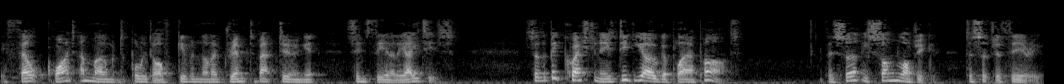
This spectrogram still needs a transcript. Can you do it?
It felt quite a moment to pull it off given that I've dreamt about doing it since the early 80s. So the big question is, did yoga play a part? There's certainly some logic to such a theory.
